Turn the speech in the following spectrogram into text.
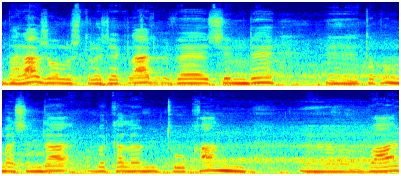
baraj oluşturacaklar ve şimdi e, topun başında bakalım Tuğkan e, var,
